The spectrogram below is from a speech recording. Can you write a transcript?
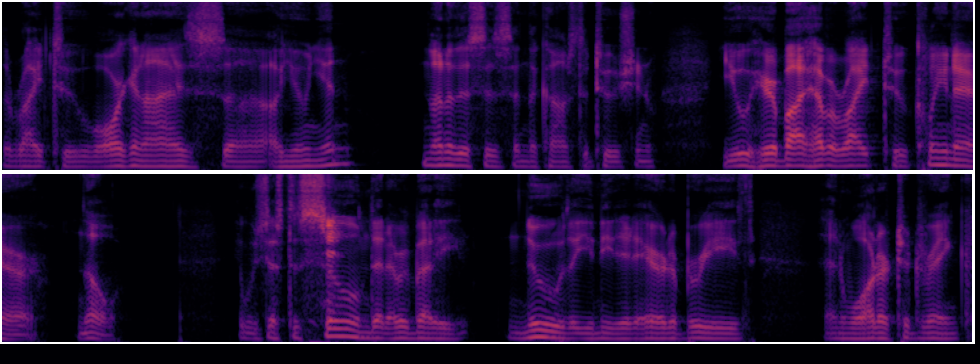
the right to organize uh, a union. None of this is in the Constitution. You hereby have a right to clean air. No. It was just assumed that everybody knew that you needed air to breathe and water to drink,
